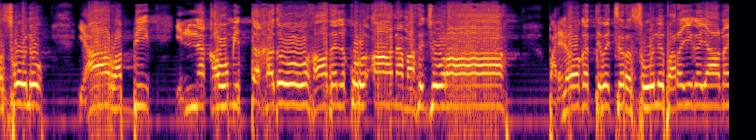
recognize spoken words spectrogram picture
റസൂലു യാ റബ്ബി ഇന്ന ഹാദൽ ഖുർആന മഹ്ജൂറ. പരലോകത്ത് വെച്ച് റസൂൽ പറയുകയാണ്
